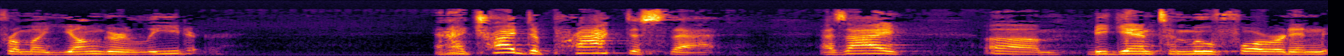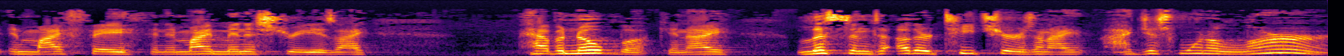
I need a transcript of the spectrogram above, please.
from a younger leader. And I tried to practice that as I um, began to move forward in, in my faith and in my ministry, as I have a notebook and I listen to other teachers and I, I just want to learn.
